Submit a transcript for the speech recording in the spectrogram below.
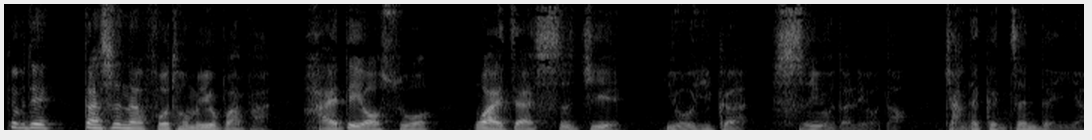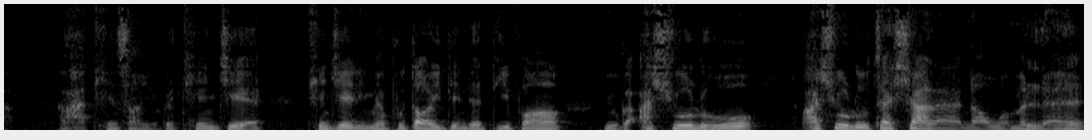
对不对？但是呢，佛陀没有办法，还得要说外在世界有一个实有的六道，讲的跟真的一样啊。天上有个天界，天界里面不到一点的地方有个阿修罗，阿修罗再下来，那我们人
